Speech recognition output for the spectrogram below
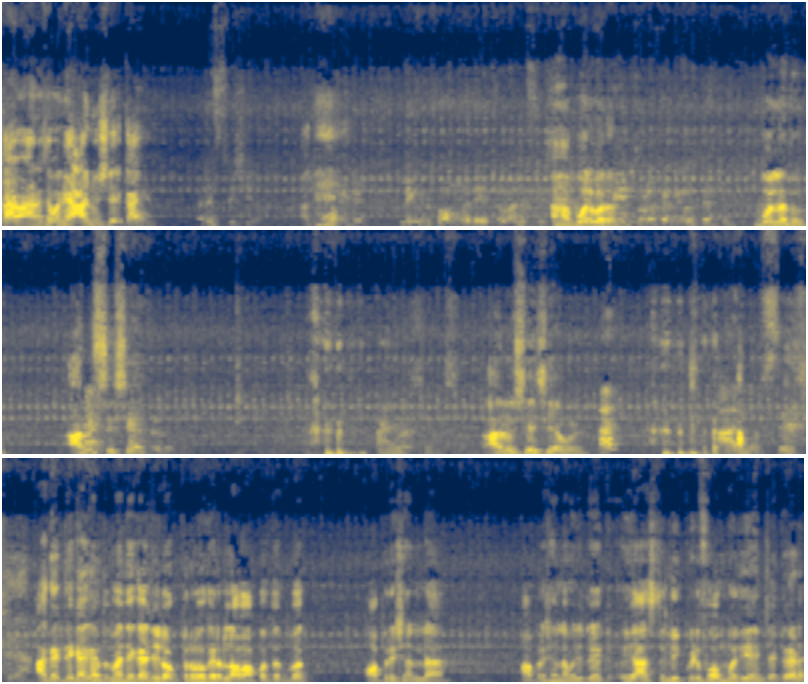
काय म्हणायचं म्हणे? अनुषे काय. हे? हा, बोल बरं. पेन थोडं कमी होतं. बोल ना तू. अनुशेशिया अनुशेशिया बोल. हा? अगं ते काय करतात माहितीये का? जे डॉक्टर वगैरे ला वापरतात बघ ऑपरेशनला ऑपरेशनला म्हणजे तो एक हे असतं लिक्विड फॉर्ममध्ये यांच्याकडं.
